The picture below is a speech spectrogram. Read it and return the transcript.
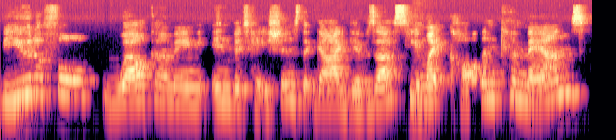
beautiful, welcoming invitations that God gives us. You hmm. might call them commands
